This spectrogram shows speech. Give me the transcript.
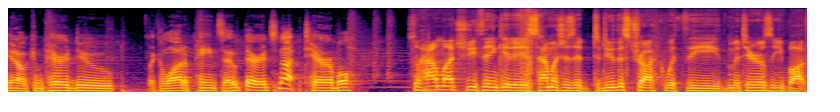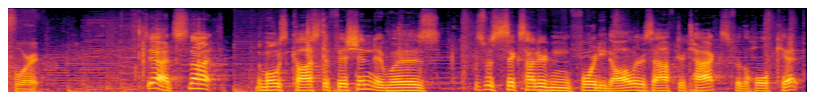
you know compared to like a lot of paints out there, it's not terrible. So how much do you think it is? How much is it to do this truck with the materials that you bought for it? Yeah, it's not the most cost efficient. It was this was $640 after tax for the whole kit.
